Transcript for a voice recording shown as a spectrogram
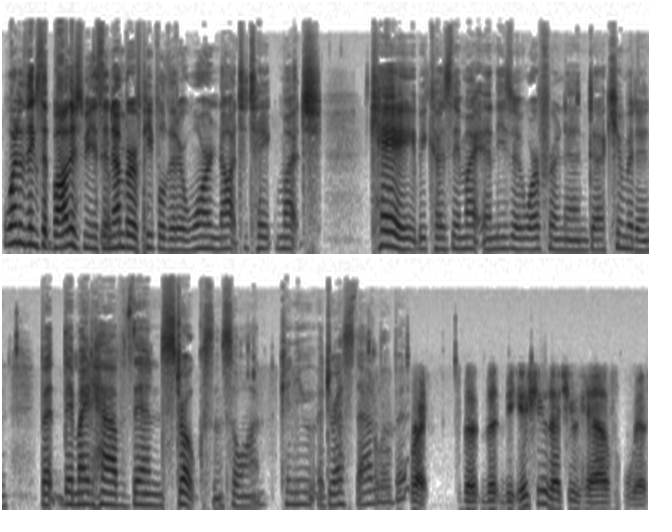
One of the things that bothers me is the number of people that are warned not to take much K because they might, and these are warfarin and uh, Coumadin, but they might have then strokes and so on. Can you address that a little bit? Right. The the the issue that you have with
